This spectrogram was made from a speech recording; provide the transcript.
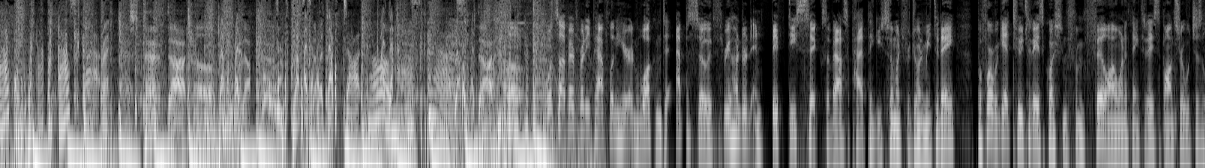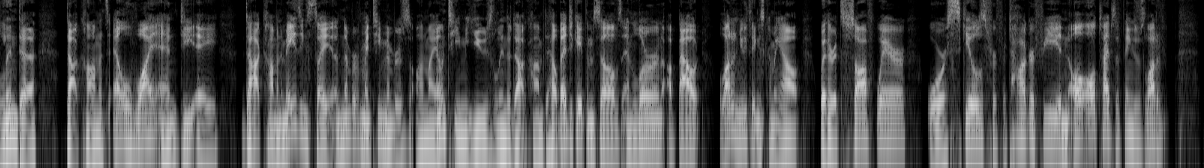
Ask Pat. AskPat.com. Dot com. AskPat. What's up, everybody? Pat Flynn here, and welcome to episode 356 of Ask Pat. Thank you so much for joining me today. Before we get to today's question from Phil, I want to thank today's sponsor, which is lynda.com. That's L Y N D A. Dot com, an amazing site. A number of my team members on my own team use lynda.com to help educate themselves and learn about a lot of new things coming out, whether it's software or skills for photography and all, all types of things. There's a lot of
